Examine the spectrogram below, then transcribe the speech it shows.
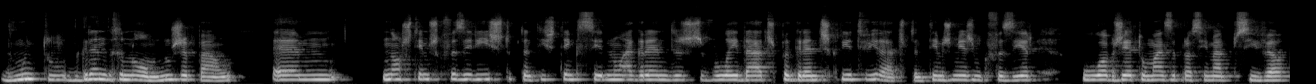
de muito de grande renome no Japão, um, nós temos que fazer isto, portanto, isto tem que ser, não há grandes veleidades para grandes criatividades, portanto, temos mesmo que fazer o objeto o mais aproximado possível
